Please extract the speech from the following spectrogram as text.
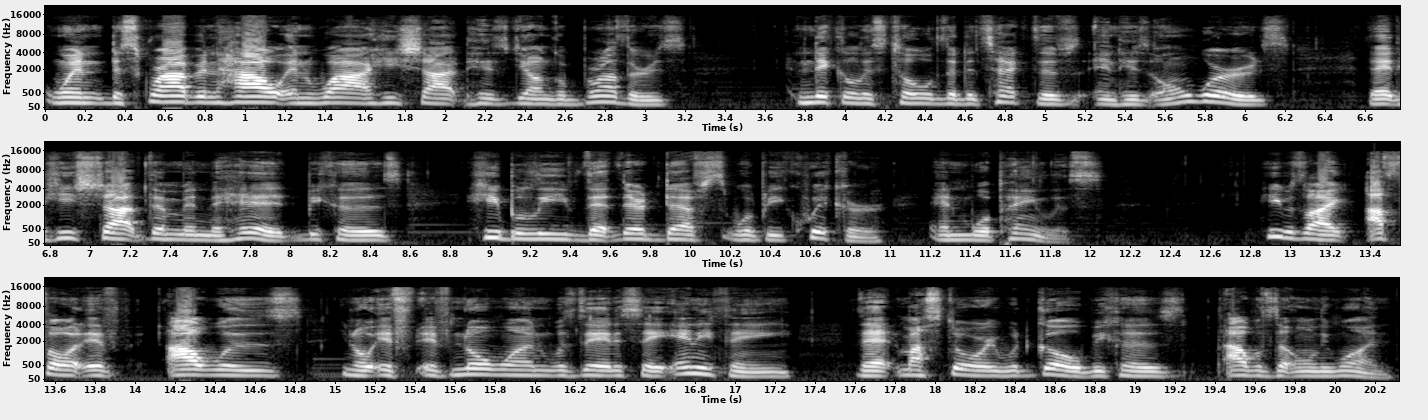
When describing how and why he shot his younger brothers, Nicholas told the detectives in his own words that he shot them in the head because he believed that their deaths would be quicker and more painless. He was like, I thought if I was, you know, if, if no one was there to say anything, that my story would go because I was the only one.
